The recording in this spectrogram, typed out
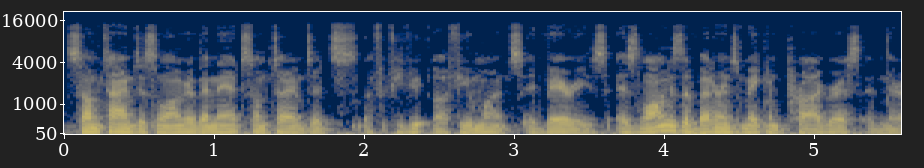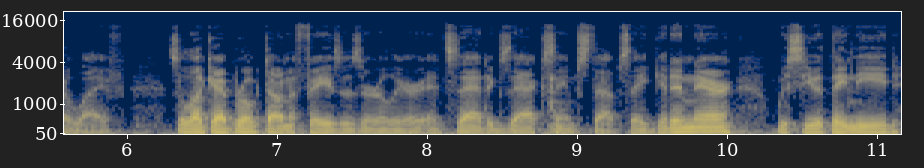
Sometimes it's longer than that. Sometimes it's a few, a few months. It varies. As long as the veteran's making progress in their life. So, like I broke down the phases earlier, it's that exact same steps. They get in there, we see what they need,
